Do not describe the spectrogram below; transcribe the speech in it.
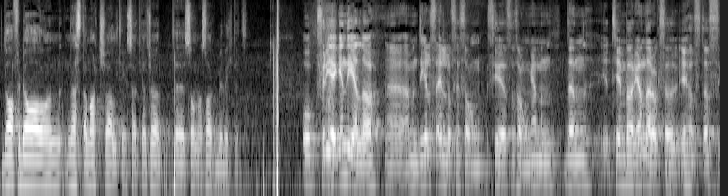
dag för dag och nästa match och allting. Så att jag tror att eh, sådana saker blir viktigt. Och för egen del då, eh, dels LO-säsongen, men den till en början där också i höstas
